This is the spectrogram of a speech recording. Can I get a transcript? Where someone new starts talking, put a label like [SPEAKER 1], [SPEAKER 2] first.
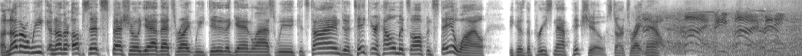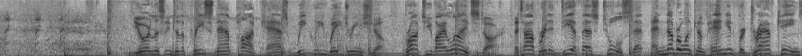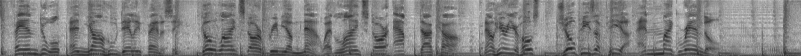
[SPEAKER 1] Another week, another upset special. Yeah, that's right. We did it again last week. It's time to take your helmets off and stay a while because the pre snap pick show starts right now.
[SPEAKER 2] Five, ready, five, ready. Hut, hut, hut.
[SPEAKER 3] You're listening to the Pre Snap Podcast Weekly Wagering Show, brought to you by Line Star, the top rated DFS tool set and number one companion for DraftKings, FanDuel, and Yahoo Daily Fantasy. Go Line Star Premium now at linestarapp.com. Now, here are your hosts, Joe Pisapia and Mike Randall.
